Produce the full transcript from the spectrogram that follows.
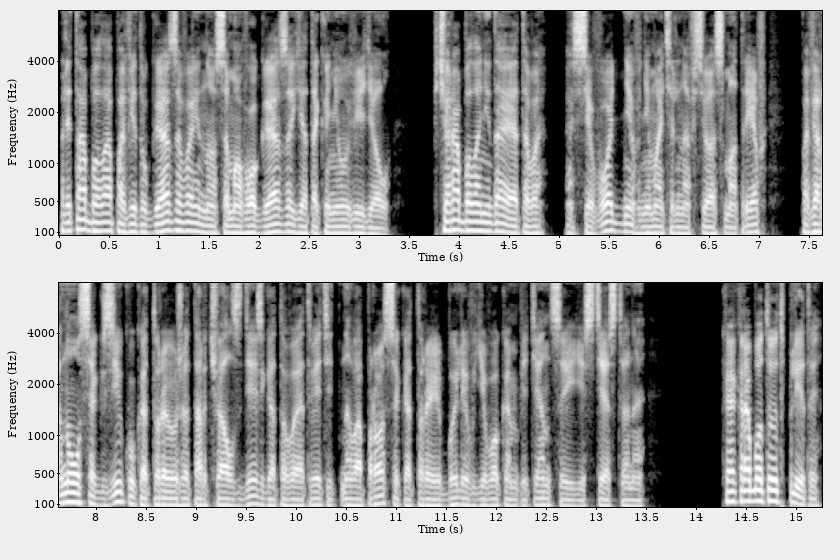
Плита была по виду газовой, но самого газа я так и не увидел. Вчера было не до этого, а сегодня, внимательно все осмотрев, Повернулся к Зику, который уже торчал здесь, готовый ответить на вопросы, которые были в его компетенции, естественно. «Как работают плиты?»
